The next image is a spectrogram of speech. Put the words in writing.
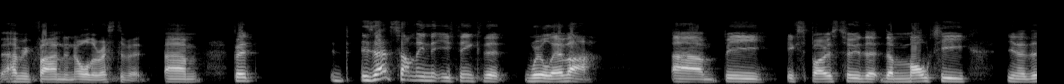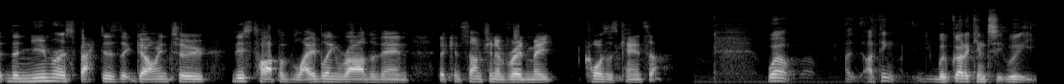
having fun and all the rest of it. Um, but is that something that you think that we'll ever um, be exposed to the the multi you know the, the numerous factors that go into this type of labeling rather than the consumption of red meat causes cancer Well, I, I think we've got to continue.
